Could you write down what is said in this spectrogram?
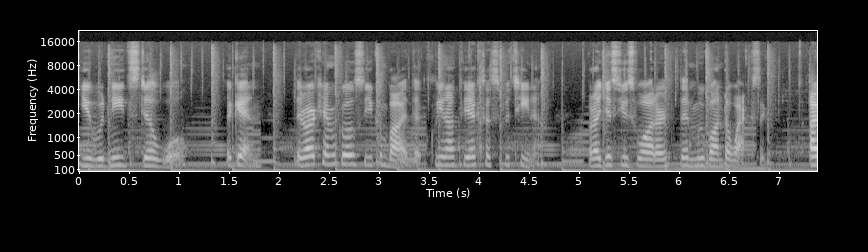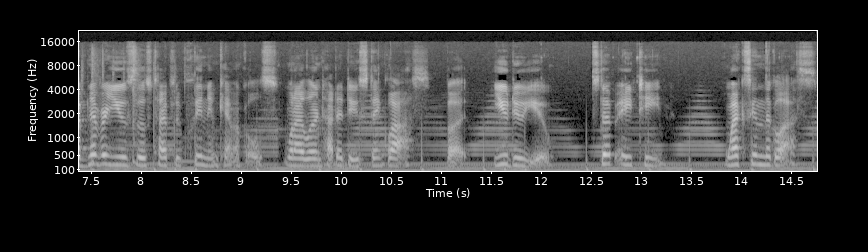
you would need steel wool. Again, there are chemicals you can buy that clean off the excess patina, but I just use water, then move on to waxing. I've never used those types of cleaning chemicals when I learned how to do stained glass, but you do you. Step 18. Waxing the glass.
